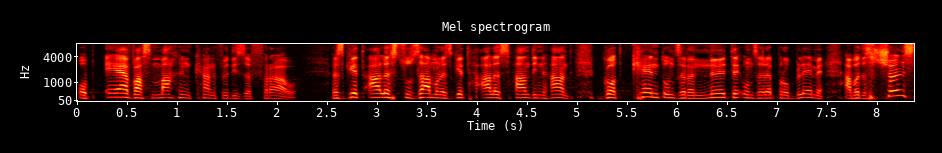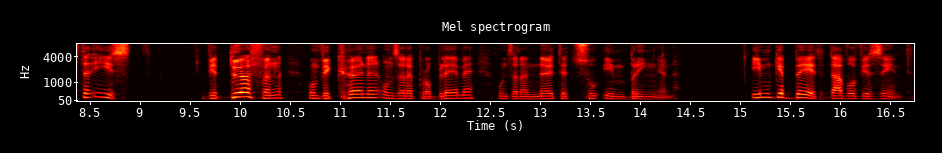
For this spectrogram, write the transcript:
ob er was machen kann für diese Frau. Es geht alles zusammen, es geht alles Hand in Hand. Gott kennt unsere Nöte, unsere Probleme. Aber das Schönste ist, wir dürfen und wir können unsere Probleme, unsere Nöte zu ihm bringen. Im Gebet, da wo wir sind.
